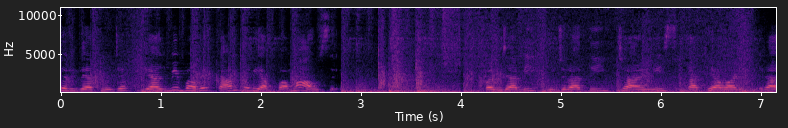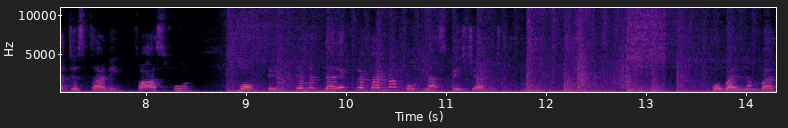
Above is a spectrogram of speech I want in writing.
જરૂરિયાત મુજબ વ્યાજબી ભાવે કામ કરી આપવામાં આવશે. Punjabi, Gujarati, Chinese, Kathiyawadi, Rajasthani, fast food mocktail તેમજ દરેક પ્રકારના ફૂડના સ્પેશિયાલિસ્ટ મોબાઈલ નંબર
